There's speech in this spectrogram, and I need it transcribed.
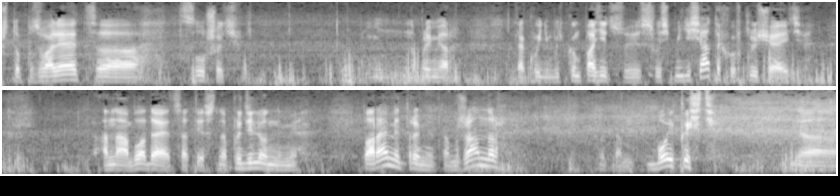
что позволяет э, слушать, например, какую-нибудь композицию из 80-х вы включаете, она обладает, соответственно, определенными параметрами, там жанр, ну, там, бойкость, э,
